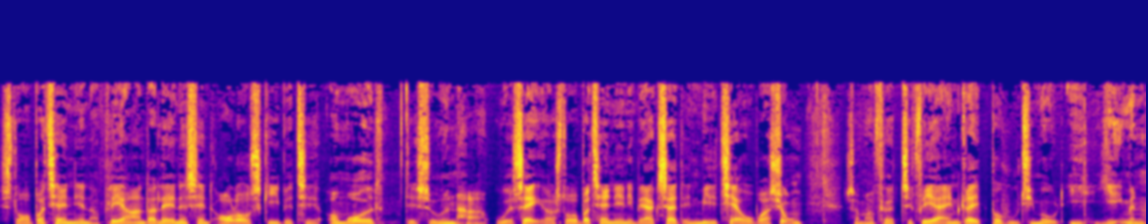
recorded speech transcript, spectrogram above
Storbritannien og flere andre lande sendt overlovsskibe til området. Desuden har USA og Storbritannien iværksat en militær operation, som har ført til flere angreb på Houthi-mål i Yemen.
